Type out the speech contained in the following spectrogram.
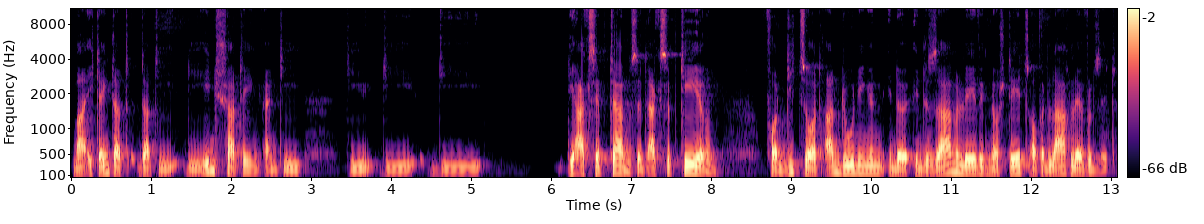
Maar ik denk dat, dat die, die inschatting en die, die, die, die, die het accepteren van dit soort aandoeningen in de, in de samenleving nog steeds op een laag level zit.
